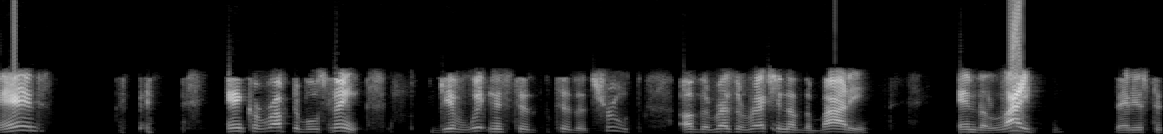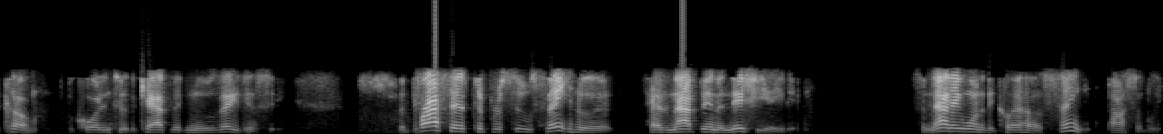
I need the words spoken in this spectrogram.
And incorruptible saints give witness to, to the truth of the resurrection of the body and the light that is to come, according to the Catholic News Agency. The process to pursue sainthood has not been initiated. So now they want to declare her a saint, possibly.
